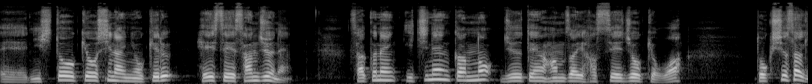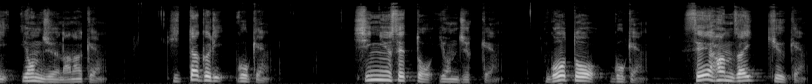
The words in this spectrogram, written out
えー、西東京市内における平成30年、昨年1年間の重点犯罪発生状況は、特殊詐欺47件、ひったくり5件、侵入窃盗40件、強盗5件、性犯罪9件、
